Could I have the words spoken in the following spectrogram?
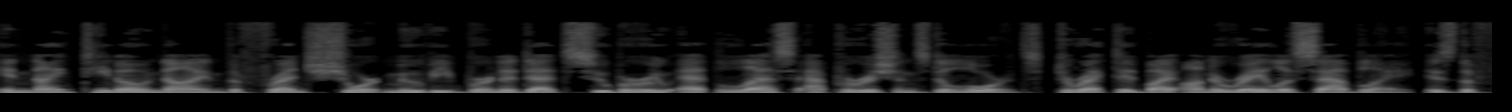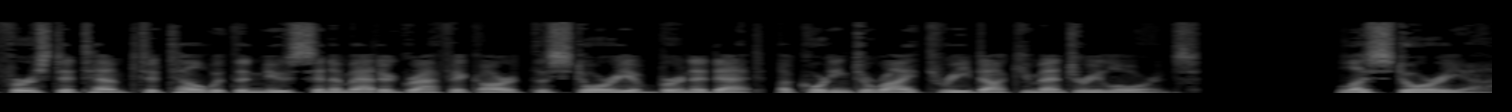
In 1909 the French short movie Bernadette Soubirous et les apparitions de Lourdes, directed by Honoré Le Sablé, is the first attempt to tell with the new cinematographic art the story of Bernadette, according to Rai 3 documentary Lourdes. La Storia.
